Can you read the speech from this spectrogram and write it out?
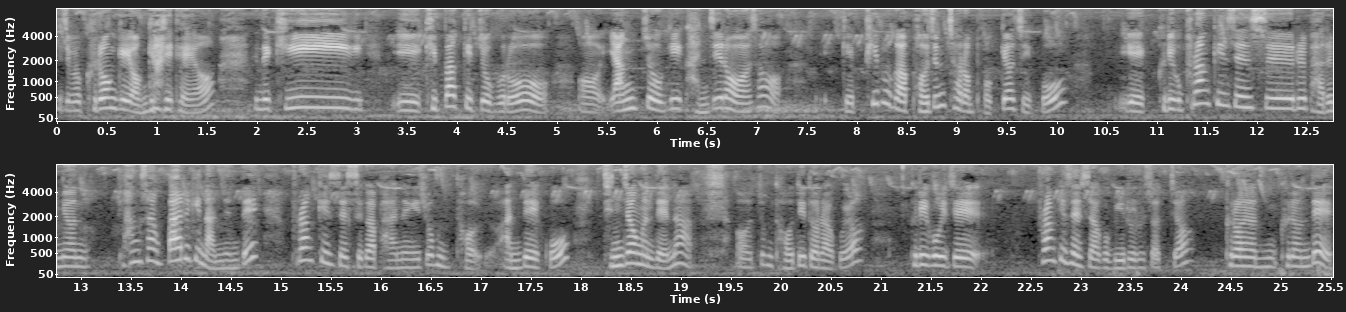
이제 뭐 그런 게 연결이 돼요. 근데 귀, 이 귓바퀴 쪽으로 어, 양쪽이 간지러워서 이렇게 피부가 버즘처럼 벗겨지고 예, 그리고 프랑킨센스를 바르면 항상 빠르게 낫는데 프랑킨센스가 반응이 좀 더 안 되고 진정은 되나 어, 좀 더디더라고요. 그리고 이제 프랑킨센스하고 미루를 썼죠. 그런 그런데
